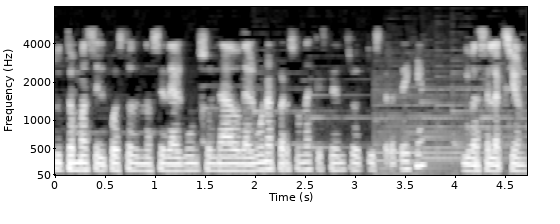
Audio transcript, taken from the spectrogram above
tú tomas el puesto de no sé de algún soldado de alguna persona que esté dentro de tu estrategia y vas a la acción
